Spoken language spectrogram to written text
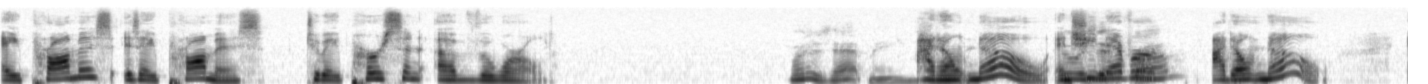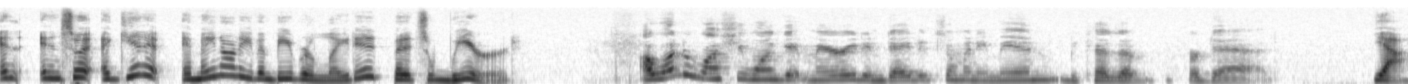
a promise is a promise to a person of the world. What does that mean? I don't know. And Who she never from? I don't know. And and so again it, it may not even be related, but it's weird. I wonder why she wanted to get married and dated so many men because of her dad. Yeah.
